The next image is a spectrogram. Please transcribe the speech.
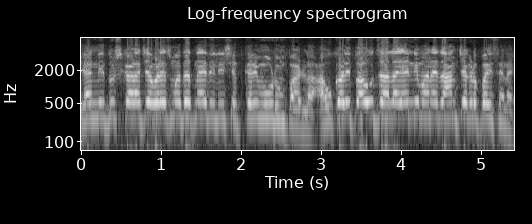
यांनी दुष्काळाच्या वेळेस मदत नाही दिली शेतकरी मोडून पाडला. अवकाळी पाऊस झाला यांनी म्हणायचं आमच्याकडे पैसे नाही.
